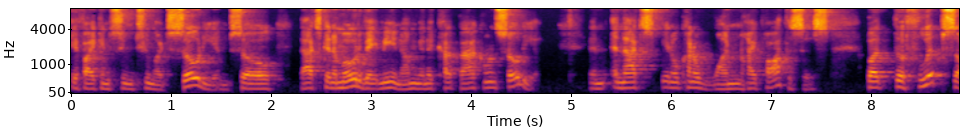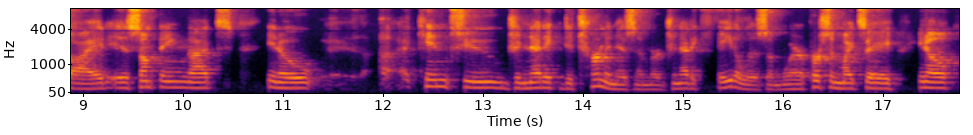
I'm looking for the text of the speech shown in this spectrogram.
if I consume too much sodium. So that's going to motivate me and I'm going to cut back on sodium. And, and that's, you know, kind of one hypothesis. But the flip side is something that, you know, uh, akin to genetic determinism or genetic fatalism, where a person might say, you know,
